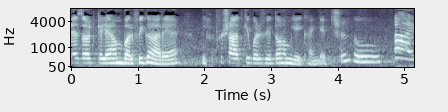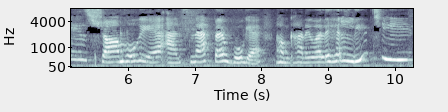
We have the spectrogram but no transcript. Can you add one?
डेजर्ट के लिए हम बर्फ़ी खा रहे हैं। प्रसाद की बर्फ़ी है तो हम यही खाएँगे। चलो। गाइस शाम हो गई है एंड स्नैक टाइम हो गया है। हम खाने वाले हैं लीची।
